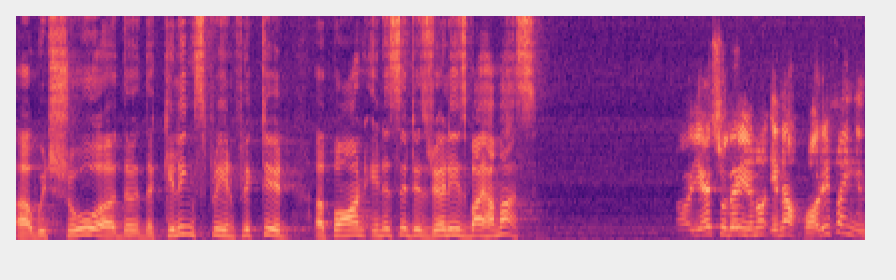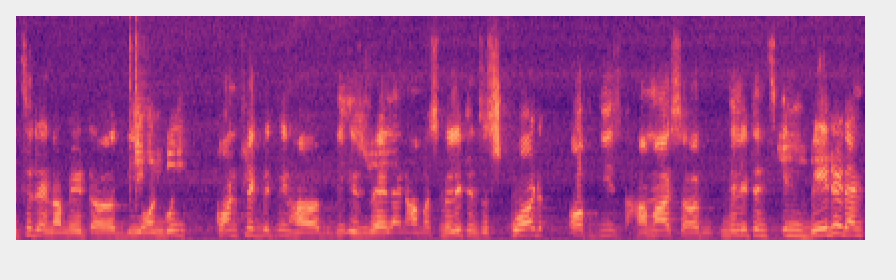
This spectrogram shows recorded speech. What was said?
uh, which show uh, the, the killing spree inflicted upon innocent Israelis by Hamas. Uh, yes, so there, you know, in a horrifying incident amid uh, the ongoing conflict between uh, the Israel and Hamas militants, a squad of these Hamas uh, militants invaded an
